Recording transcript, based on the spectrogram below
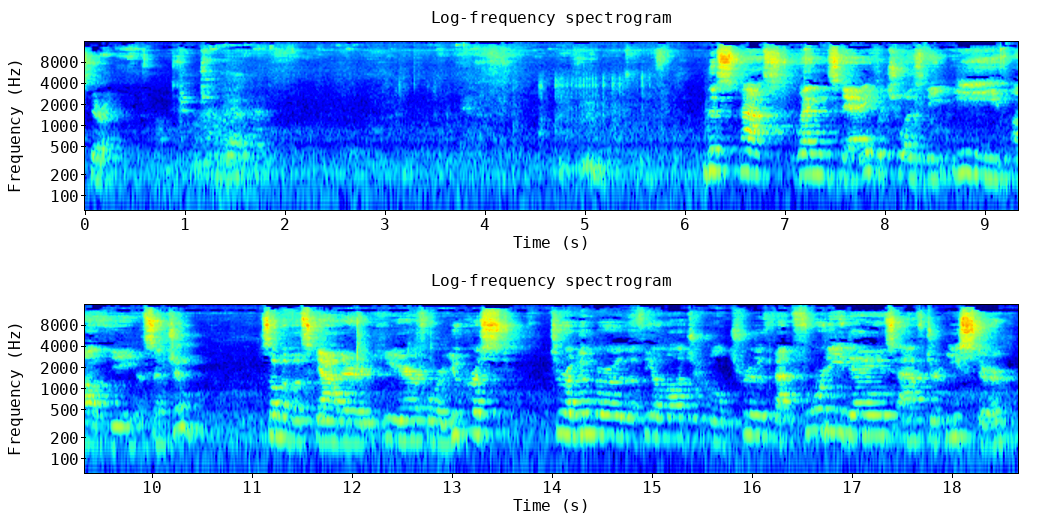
Spirit. This past Wednesday, which was the eve of the Ascension, some of us gathered here for Eucharist to remember the theological truth that 40 days after Easter,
